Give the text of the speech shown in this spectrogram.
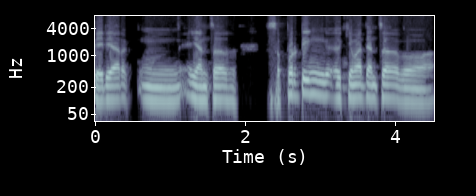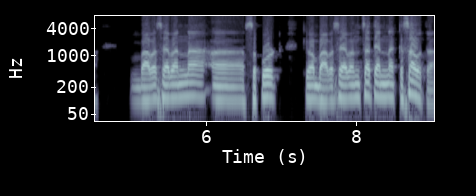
पेरियार यांचं सपोर्टिंग किंवा त्यांचं बाबासाहेबांना सपोर्ट किंवा बाबासाहेबांचा त्यांना कसा होता?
